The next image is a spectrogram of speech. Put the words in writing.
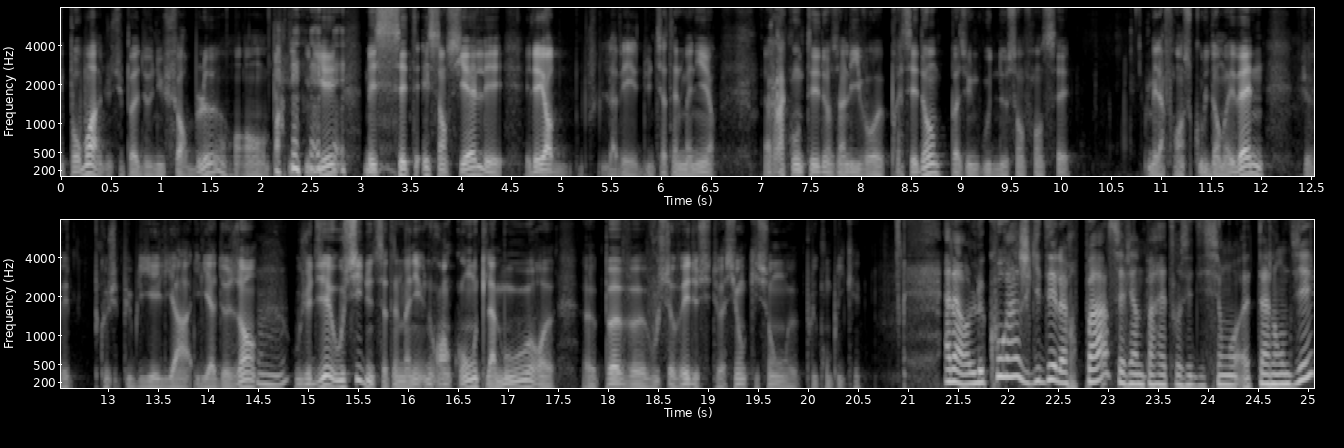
et, pour moi. Je ne suis pas devenu fort bleu en particulier, mais c'est essentiel. Et, d'ailleurs, je l'avais d'une certaine manière raconté dans un livre précédent, Pas une goutte de sang français, mais la France coule dans mes veines. Je vais que j'ai publié il y a, il y a deux ans, mhm. où je disais aussi d'une certaine manière, une rencontre, l'amour euh, euh, peuvent vous sauver de situations qui sont euh, plus compliquées. Alors, Le courage guider leurs pas, ça vient de paraître aux éditions euh, Talendier.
